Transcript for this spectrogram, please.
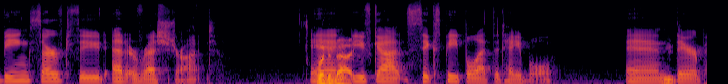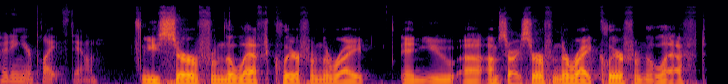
being served food at a restaurant? And What about- you've got six people at the table and they're putting your plates down. You serve from the left, clear from the right, and you uh, I'm sorry, serve from the right, clear from the left.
